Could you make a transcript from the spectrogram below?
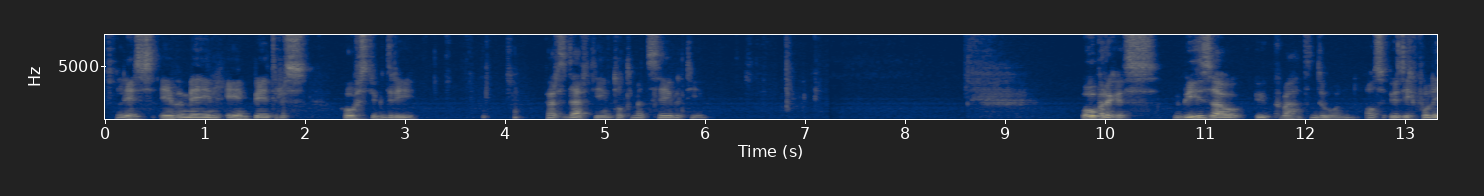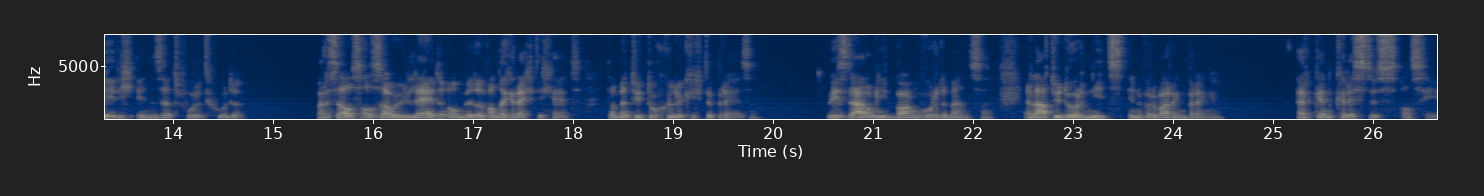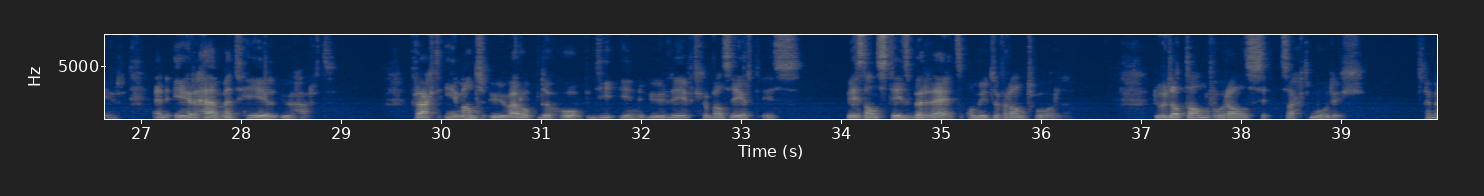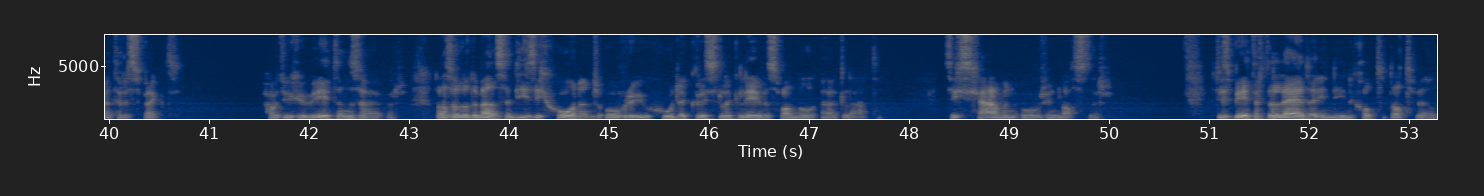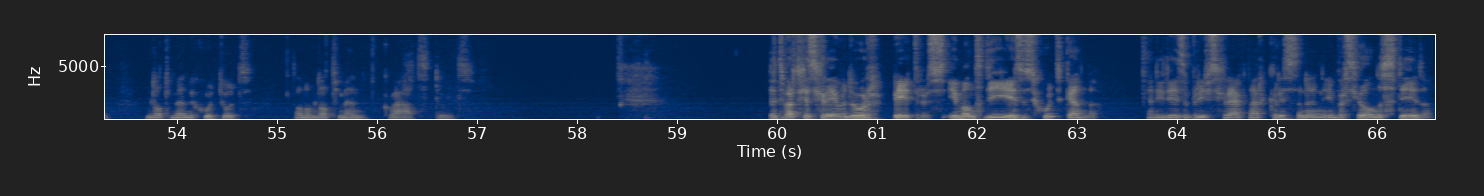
Lees even mee in 1 Petrus hoofdstuk 3, vers 13 tot en met 17. Overigens, wie zou u kwaad doen als u zich volledig inzet voor het goede? Maar zelfs al zou u lijden omwille van de gerechtigheid, dan bent u toch gelukkig te prijzen. Wees daarom niet bang voor de mensen en laat u door niets in verwarring brengen. Erken Christus als Heer en eer Hem met heel uw hart. Vraagt iemand u waarop de hoop die in u leeft gebaseerd is, wees dan steeds bereid om u te verantwoorden. Doe dat dan vooral zachtmoedig en met respect. Houd uw geweten zuiver, dan zullen de mensen die zich honend over uw goede christelijke levenswandel uitlaten, zich schamen over hun laster. Het is beter te lijden indien God dat wil, omdat men goed doet, dan omdat men kwaad doet. Dit werd geschreven door Petrus, iemand die Jezus goed kende en die deze brief schrijft naar christenen in verschillende steden.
